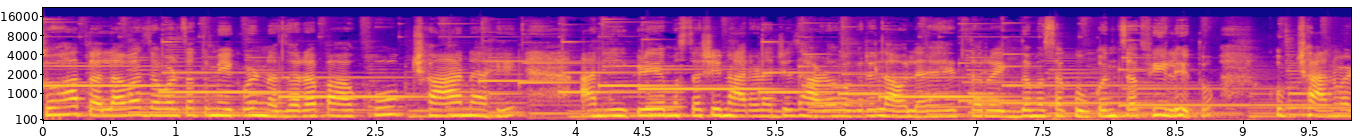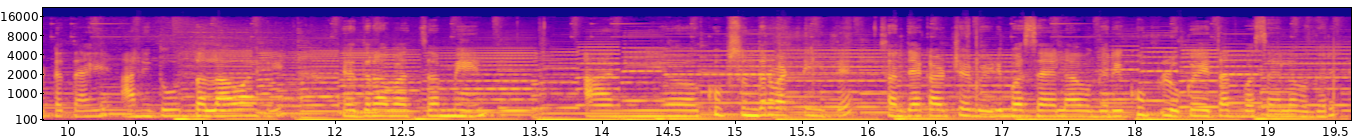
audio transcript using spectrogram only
सो हा तलावाजवळचा तुम्ही एक वेळ नजारा पहा. खूप छान आहे. आणि इकडे मस्त असे नारळाचे झाडं वगैरे लावले आहेत. तर एकदम असा कोकणचा फील येतो. खूप छान वाटत आहे. आणि तो तलाव आहे हैदराबादचा मेन आणि खूप सुंदर वाटते इथे. संध्याकाळच्या वेळी बसायला वगैरे. खूप लोक येतात बसायला वगैरे.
